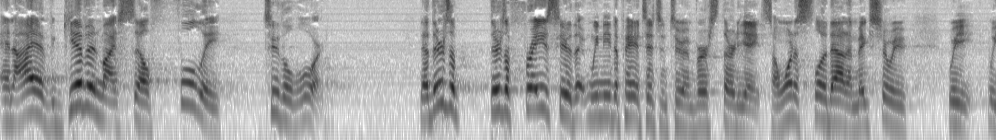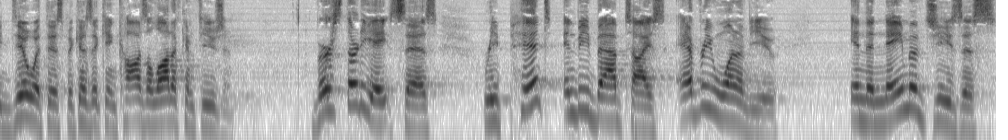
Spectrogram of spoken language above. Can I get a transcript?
and I have given myself fully to the Lord. Now, there's a, there's a phrase here that we need to pay attention to in verse 38. So I want to slow down and make sure we, we, we deal with this because it can cause a lot of confusion. Verse 38 says, Repent and be baptized, every one of you, in the name of Jesus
